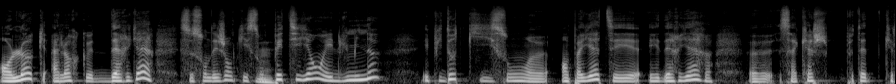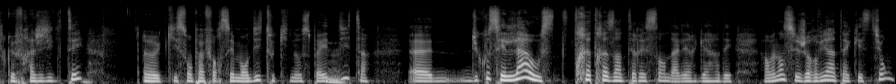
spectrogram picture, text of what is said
en loques, alors que derrière, ce sont des gens qui sont Mm. pétillants et lumineux. Et puis d'autres qui sont euh, en paillettes et, et derrière, euh, ça cache peut-être quelques fragilités euh, qui sont pas forcément dites ou qui n'osent pas être Mm. dites. Euh, du coup, c'est là où c'est très très intéressant d'aller regarder. Alors maintenant, si je reviens à ta question,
